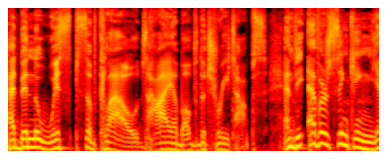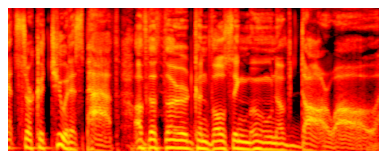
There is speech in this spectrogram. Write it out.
had been the wisps of clouds high above the treetops, and the ever sinking yet circuitous path of the third convulsing moon of Darwal.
